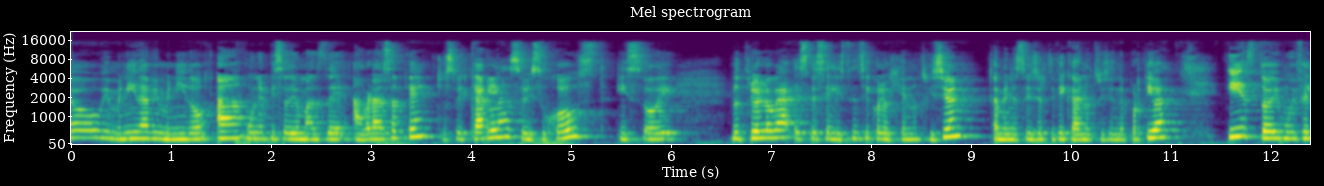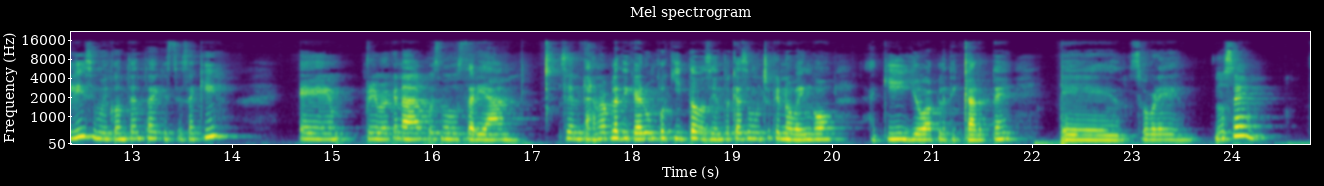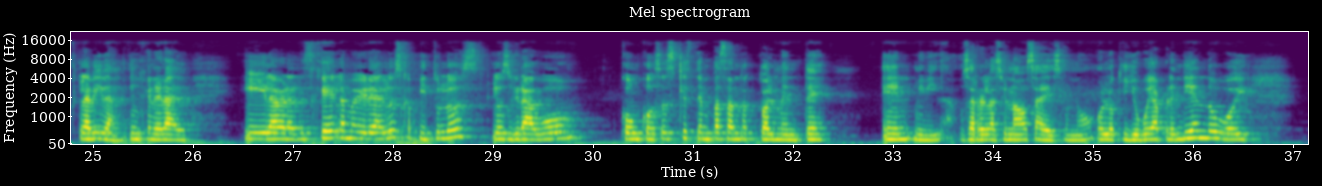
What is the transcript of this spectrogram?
Hello, bienvenida, bienvenido a un episodio más de Abrázate. Yo soy Carla, soy su host y soy nutrióloga especialista en psicología y nutrición. También estoy certificada en nutrición deportiva y estoy muy feliz y muy contenta de que estés aquí. Eh, primero que nada, pues me gustaría sentarme a platicar un poquito. Siento que hace mucho que no vengo aquí yo a platicarte eh, sobre, no sé, la vida en general. Y la verdad es que la mayoría de los capítulos los grabo con cosas que estén pasando actualmente en mi vida, o sea, relacionados a eso, ¿no? O lo que yo voy aprendiendo, voy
